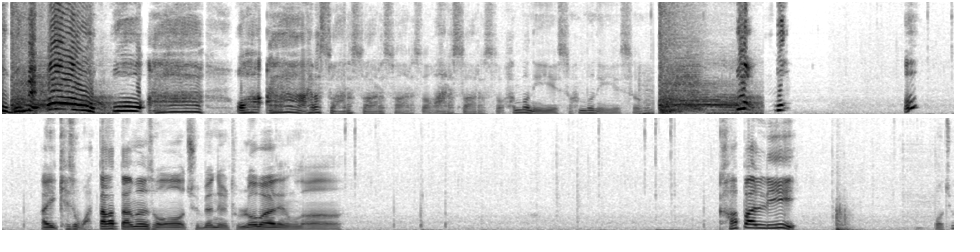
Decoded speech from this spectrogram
어 뭔데? 어! 어! 아! 와, 아, 알았어, 알았어, 알았어, 알았어, 알았어, 알았어. 한 번에 이해했어, 한 번에 이해했어. 어? 뭐? 어? 아니, 계속 왔다 갔다 하면서 주변을 둘러봐야 되는구나. 가, 빨리! 뭐죠?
